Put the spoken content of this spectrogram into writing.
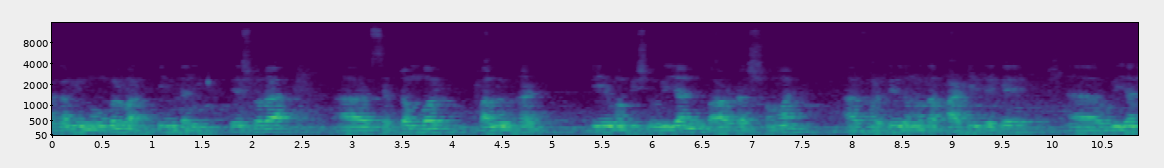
আগামী মঙ্গলবার, তিন তারিখ, তেসরা সেপ্টেম্বর, বালুরঘাট ডিএম অফিস অভিযান বারোটার সময়, আর ভারতীয় জনতা পার্টি থেকে অভিযান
